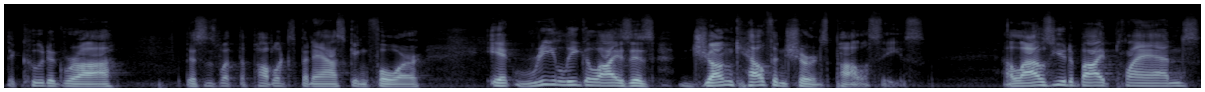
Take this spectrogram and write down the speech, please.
the coup de grace, this is what the public's been asking for, it re legalizes junk health insurance policies. Allows you to buy plans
